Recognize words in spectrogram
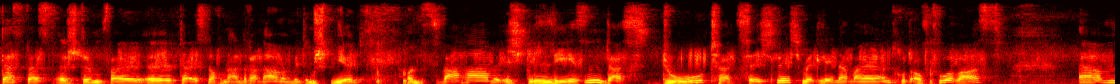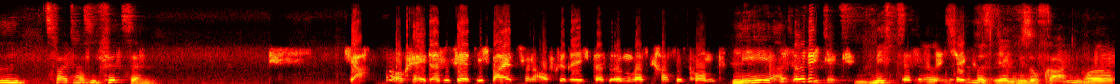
dass das äh, stimmt, weil äh, da ist noch ein anderer Name mit im Spiel. Und zwar habe ich gelesen, dass du tatsächlich mit Lena Meyer Landrut auf Tour warst. Ähm, 2014. Ja, okay, das ist jetzt, ich war jetzt schon aufgeregt, dass irgendwas krasses kommt. Nee, das also ist jetzt nichts äh, Schlimmes irgendwie so fragen, äh,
